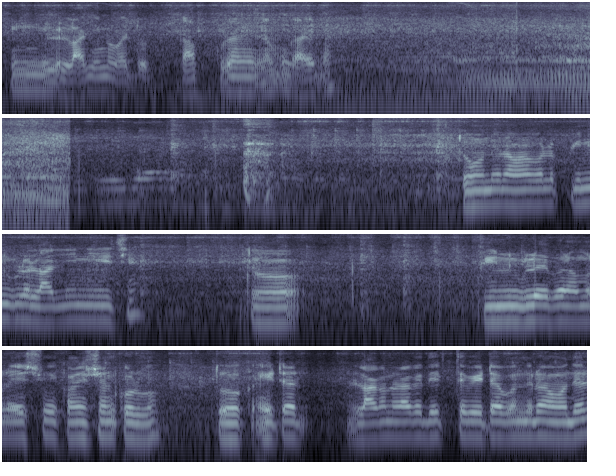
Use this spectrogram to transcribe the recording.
পিনগুলো লাগিয়ে নেব। একটু টাপ করে নিলাম গাড়িটা তো বন্ধুরা, আমরা বলো পিনগুলো লাগিয়ে নিয়েছি। তো পিনগুলো এবার আমরা এর সঙ্গে কানেকশান করব। তো এটা লাগানোর আগে দেখতে হবে এটা বন্ধুরা আমাদের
